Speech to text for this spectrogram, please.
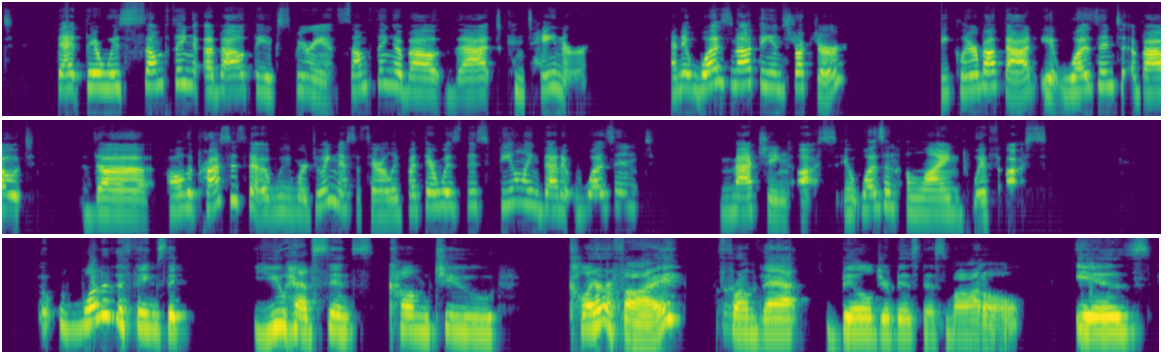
that there was something about the experience, something about that container. And it was not the instructor. Be clear about that. It wasn't about the all the process that we were doing necessarily, but there was this feeling that it wasn't matching us. It wasn't aligned with us. Uh, one of the things that you have since come to clarify from mm-hmm. that build your business model is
